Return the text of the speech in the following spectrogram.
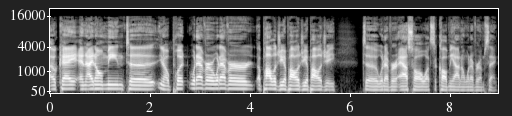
Okay, and I don't mean to, you know, put whatever whatever apology apology apology to whatever asshole wants to call me out on whatever I'm saying.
